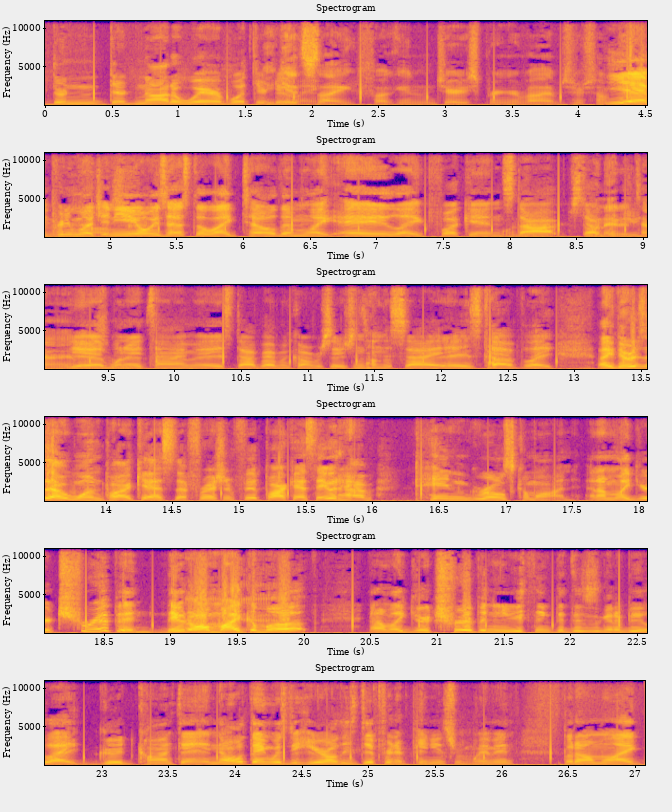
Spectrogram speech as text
They're they're not aware of what they're It doing. It's like fucking Jerry Springer vibes or something. Yeah, pretty much, and he always has to like tell them like, "Hey, like fucking stop, at- stop one at what a time Yeah, one at a time. Hey, stop having conversations on the side. Hey, stop like like there was that one podcast, that Fresh and Fit podcast. They would have ten girls come on, and I'm like, you're tripping. They would all Oh, mic them up. And I'm like, you're tripping, and you think that this is gonna be like good content. And the whole thing was to hear all these different opinions from women. But I'm like,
